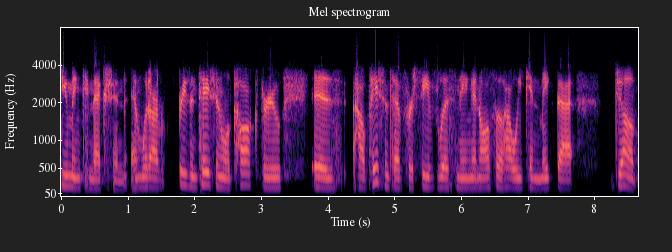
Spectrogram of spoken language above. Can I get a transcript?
human connection. And what our presentation will talk through is how patients have perceived listening and also how we can make that jump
